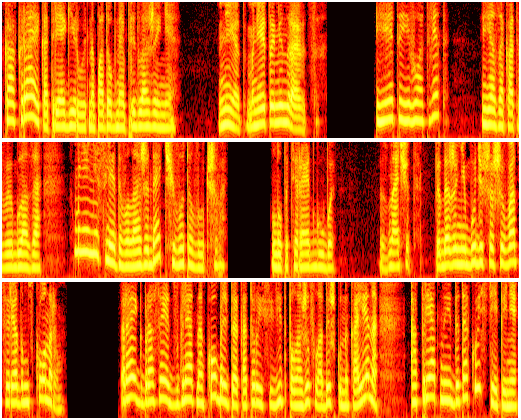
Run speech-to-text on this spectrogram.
как Райк отреагирует на подобное предложение. «Нет, мне это не нравится». И это его ответ? Я закатываю глаза. Мне не следовало ожидать чего-то лучшего. Лу потирает губы. «Значит, ты даже не будешь ошиваться рядом с Конором?» Райк бросает взгляд на Кобальта, который сидит, положив лодыжку на колено, опрятный до такой степени,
